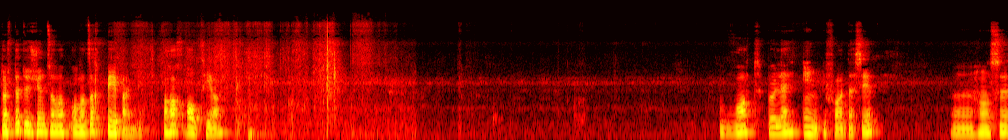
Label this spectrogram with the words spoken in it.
4-də düzgün cavab olacaq B bəndi. Baxaq 6-ya. Watt bölək n ifadəsi ə, e, hansı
